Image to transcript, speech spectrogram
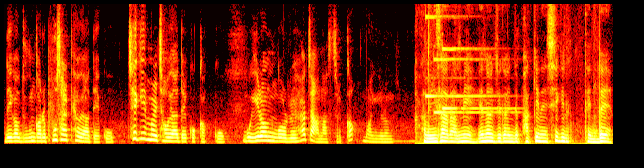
내가 누군가를 보살펴야 되고 책임을 져야 될 것 같고 뭐 이런 거를 하지 않았을까? 막 이런 그럼 이 사람이 에너지가 이제 바뀌는 시기일 텐데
